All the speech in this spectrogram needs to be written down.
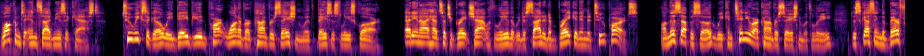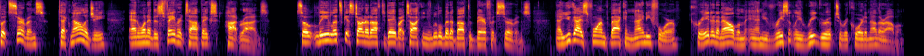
Welcome to Inside Music Cast. Two weeks ago, we debuted part one of our conversation with bassist Lee Sklar. Eddie and I had such a great chat with Lee that we decided to break it into two parts. On this episode, we continue our conversation with Lee, discussing the Barefoot Servants, technology, and one of his favorite topics, hot rods. So, Lee, let's get started off today by talking a little bit about the Barefoot Servants. Now, you guys formed back in 94, created an album, and you've recently regrouped to record another album.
